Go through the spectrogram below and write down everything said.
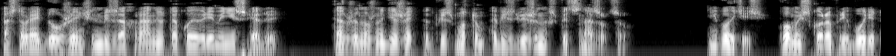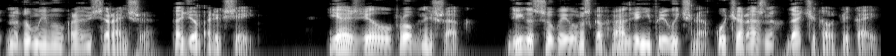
Оставлять двух женщин без охраны в такое время не следует. Также нужно держать под присмотром обездвиженных спецназовцев. Не бойтесь, помощь скоро прибудет, но думаю, мы управимся раньше. Пойдем, Алексей. Я сделал пробный шаг. Двигаться в боевом скафандре непривычно, куча разных датчиков отвлекает.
